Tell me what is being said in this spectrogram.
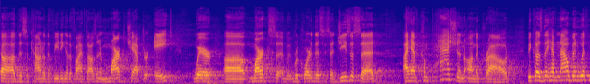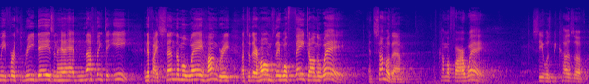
uh, this account of the feeding of the 5,000 in Mark chapter 8, where uh, Mark recorded this. He said, Jesus said, I have compassion on the crowd because they have now been with me for three days and have had nothing to eat. And if I send them away hungry uh, to their homes, they will faint on the way. And some of them have come a far way. You see, it was because of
